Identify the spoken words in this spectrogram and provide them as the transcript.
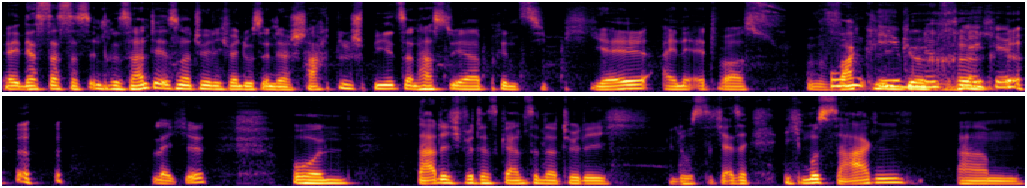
Äh, Das, das, das Interessante ist natürlich, wenn du es in der Schachtel spielst, dann hast du ja prinzipiell eine etwas wackeligere Fläche. Fläche. Und dadurch wird das Ganze natürlich lustig. Also ich muss sagen, ähm,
